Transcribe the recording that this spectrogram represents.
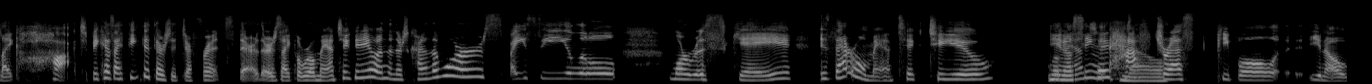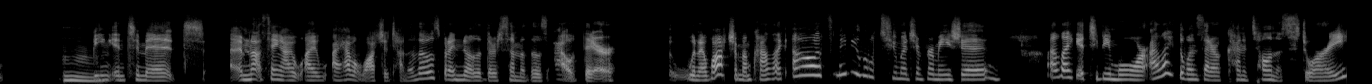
like hot because I think that there's a difference there. There's like a romantic video and then there's kind of the more spicy, a little more risque. Is that romantic to you? Romantic? You know, seeing half dressed people, you know, mm. being intimate. I'm not saying I, I I haven't watched a ton of those, but I know that there's some of those out there. When I watch them, I'm kind of like, oh, it's maybe a little too much information. I like it to be more. I like the ones that are kind of telling a story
